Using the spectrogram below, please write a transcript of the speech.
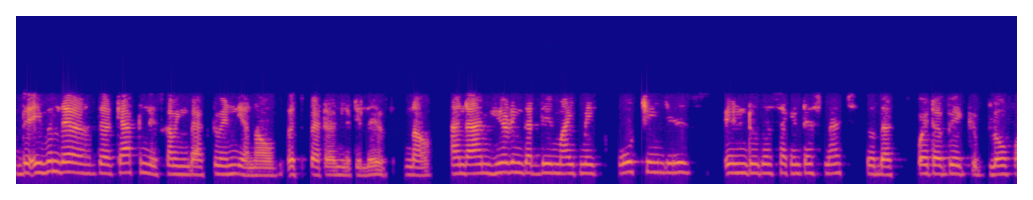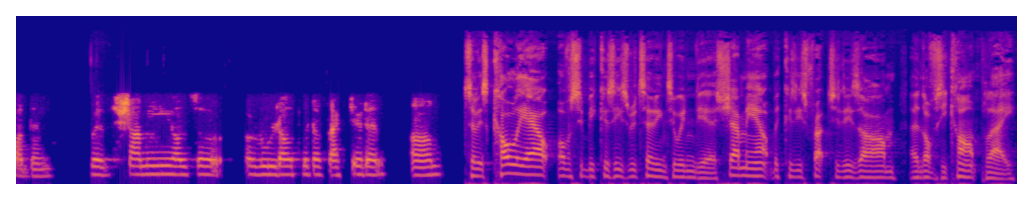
they, even their their captain is coming back to India now with paternity leave now, and I'm hearing that they might make four changes into the second Test match, so that's quite a big blow for them. With Shami also ruled out with a fractured arm. So it's Kohli out, obviously because he's returning to India. Shami out because he's fractured his arm and obviously can't play.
